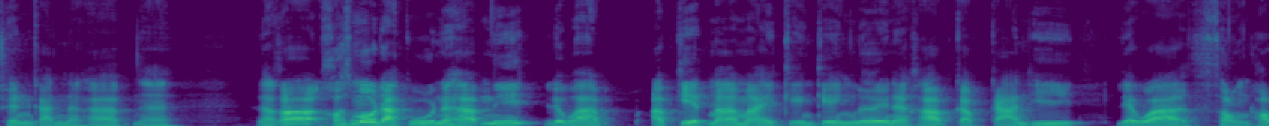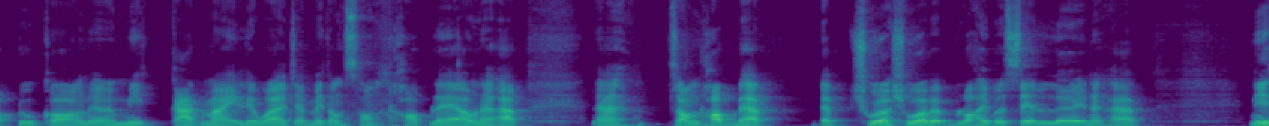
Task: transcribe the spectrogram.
เช่นกันนะครับนะแล้วก็คอสโมดากูนะครับนี้เรียกว่าอัปเกรดมาใหม่เก่งๆเลยนะครับ กับการที่เรียกว่าส่องท็อปดูกองเนะมีการ์ดใหม่เรียกว่าจะไม่ต้องส่องท็อปแล้วนะครับนะส่องท็อปแบบแบบชัวชัวแบบร้อยเปอร์เซ็นต์เลยนะครับนี่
